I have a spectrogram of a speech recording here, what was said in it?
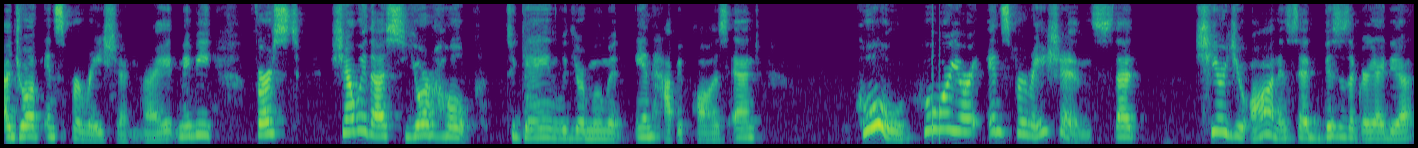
a draw of inspiration, right? Maybe First, share with us your hope to gain with your movement in Happy Pause and who who were your inspirations that cheered you on and said this is a great idea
